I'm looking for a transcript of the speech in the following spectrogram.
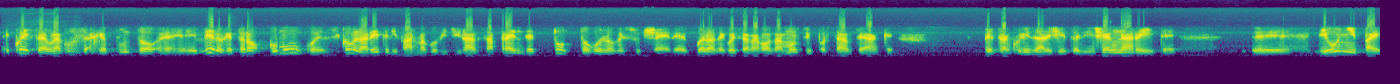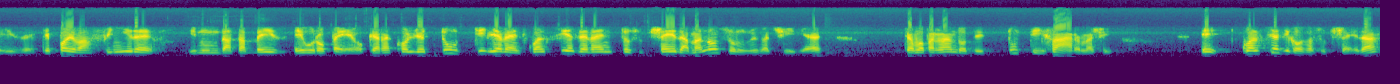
E questa è una cosa che appunto è vero che però comunque, siccome la rete di farmacovigilanza prende tutto quello che succede, guardate, questa è una cosa molto importante anche per tranquillizzare i cittadini, c'è una rete eh, di ogni paese che poi va a finire in un database europeo che raccoglie tutti gli eventi, qualsiasi evento succeda, ma non solo sui vaccini, eh. stiamo parlando di tutti i farmaci e qualsiasi cosa succeda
